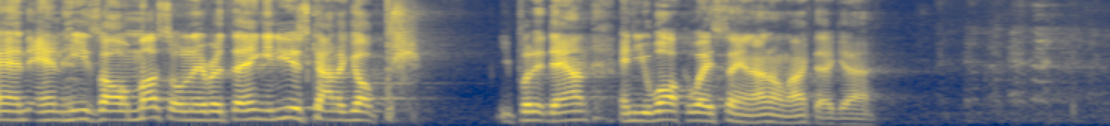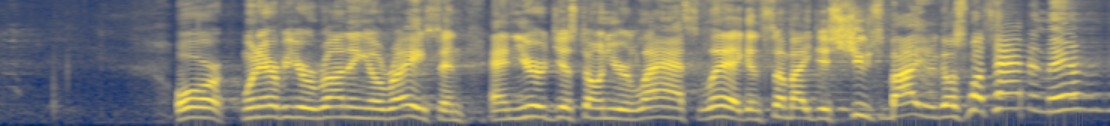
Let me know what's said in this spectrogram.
and, and he's all muscle and everything, and you just kind of go, Psh, you put it down, and you walk away saying, I don't like that guy. Or whenever you're running a race and, and you're just on your last leg and somebody just shoots by you and goes, What's happening, man?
